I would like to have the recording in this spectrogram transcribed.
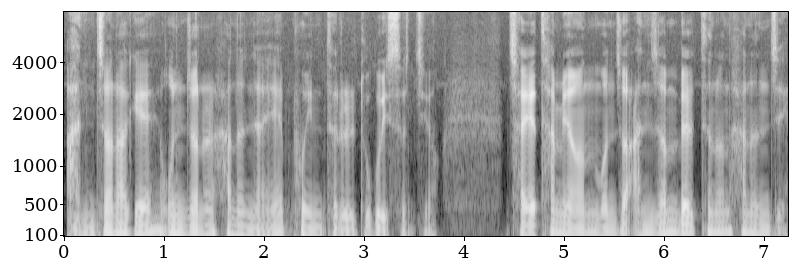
안전하게 운전을 하느냐에 포인트를 두고 있었지요. 차에 타면 먼저 안전벨트는 하는지,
